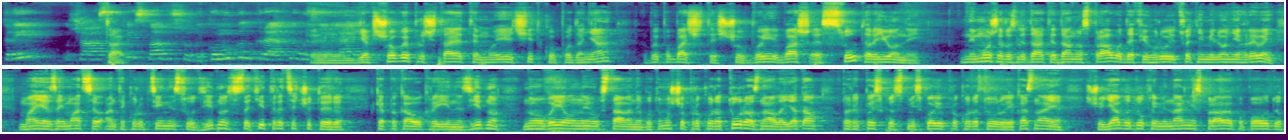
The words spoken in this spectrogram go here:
Три учасники Так. складу суду. Кому конкретно ви Е, заявляєте? Якщо ви прочитаєте моє чітко подання, ви побачите, що ви ваш е, суд районний. Не може розглядати дану справу, де фігурують сотні мільйонів гривень, має займатися антикорупційний суд згідно статті 34 КПК України, згідно нововиявленої обставини, бо тому що прокуратура знала, я дав переписку з міською прокуратурою, яка знає, що я веду кримінальні справи по поводу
